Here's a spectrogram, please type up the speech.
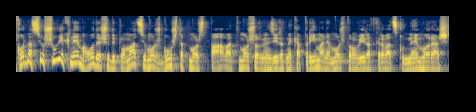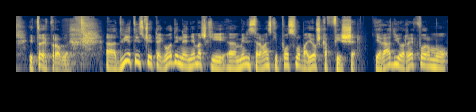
Kod nas još uvijek nema. Odeš u diplomaciju, možeš guštat, možeš spavat, možeš organizirati neka primanja, možeš promovirati Hrvatsku, ne moraš i to je problem. 2000. godine njemački ministar vanjskih poslova Joška Fischer je radio reformu,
